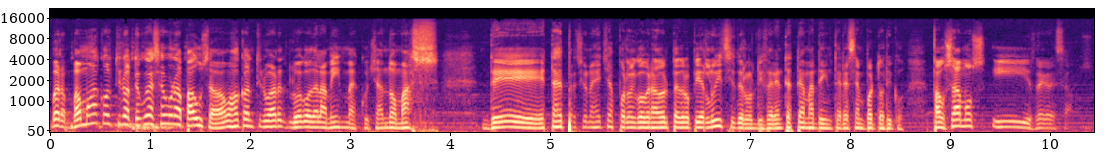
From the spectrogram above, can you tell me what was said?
Bueno, vamos a continuar. Tengo que hacer una pausa. Vamos a continuar luego de la misma, escuchando más de estas expresiones hechas por el gobernador Pedro Pierluisi y de los diferentes temas de interés en Puerto Rico. Pausamos y regresamos.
